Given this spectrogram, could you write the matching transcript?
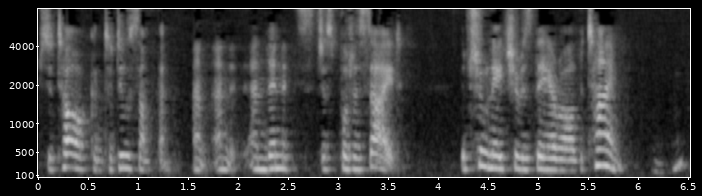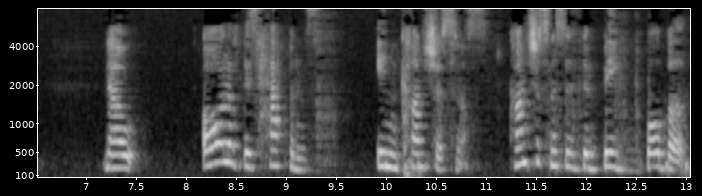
to talk and to do something, and, and, and then it's just put aside, the true nature is there all the time. Now, all of this happens in consciousness. Consciousness is the big bubble,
